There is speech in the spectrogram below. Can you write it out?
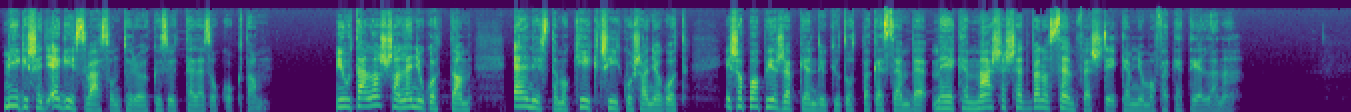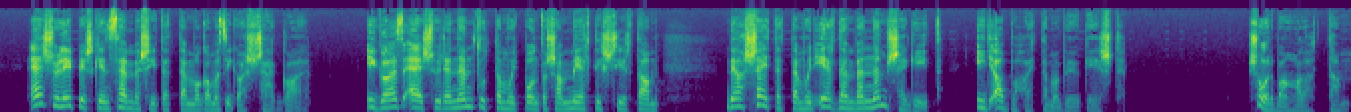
mégis egy egész vászon törölközőt telezokogtam. Miután lassan lenyugodtam, elnéztem a kék csíkos anyagot, és a papír zsebkendők jutottak eszembe, melyeken más esetben a szemfestékem nyoma feketén lenne. Első lépésként szembesítettem magam az igazsággal. Igaz, elsőre nem tudtam, hogy pontosan miért is sírtam, de azt sejtettem, hogy érdemben nem segít, így abba hagytam a bőgést. Sorban haladtam.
